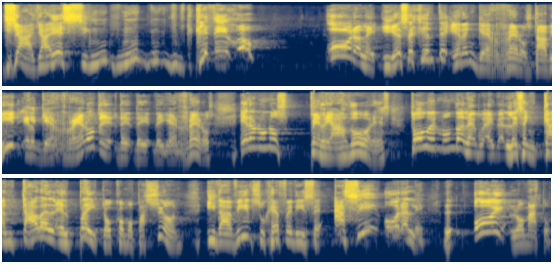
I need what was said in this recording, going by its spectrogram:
ya, ya es... ¿Qué dijo? Órale. Y esa gente eran guerreros. David, el guerrero de, guerreros, eran unos peleadores. Todo el mundo les encantaba el, pleito como pasión. Y David, su jefe, dice, así, órale, hoy lo mato.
